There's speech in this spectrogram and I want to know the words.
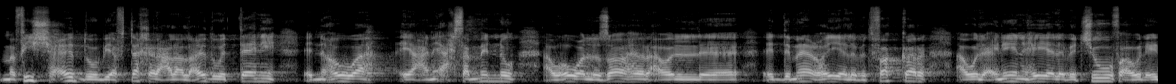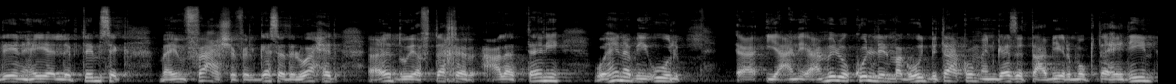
مفيش عضو بيفتخر على العضو التاني إن هو يعني أحسن منه أو هو اللي ظاهر أو الدماغ هي اللي بتفكر أو العينين هي اللي بتشوف أو الإيدين هي اللي بتمسك. ما ينفعش في الجسد الواحد عضو يفتخر على التاني. وهنا بيقول يعني اعملوا كل المجهود بتاعكم إنجاز التعبير مجتهدين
